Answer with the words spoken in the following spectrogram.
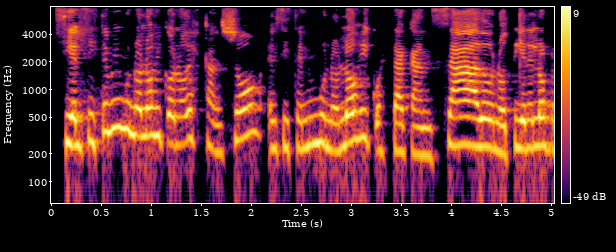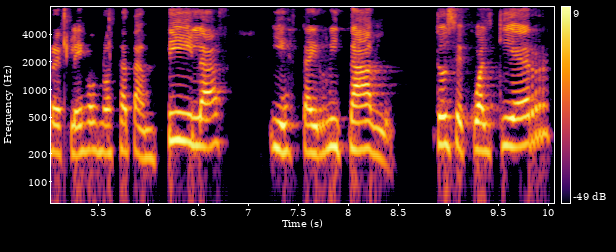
Si el sistema inmunológico no descansó, el sistema inmunológico está cansado, no tiene los reflejos, no está tan pilas y está irritable. Entonces, cualquier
